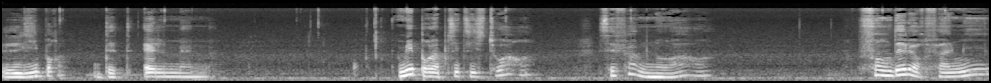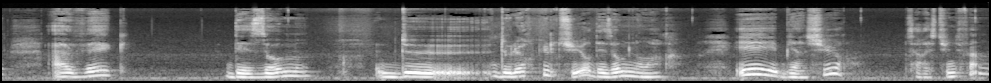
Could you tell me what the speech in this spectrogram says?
libres d'être elles-mêmes. Mais pour la petite histoire, ces femmes noires fondaient leur famille avec des hommes de, de leur culture, des hommes noirs. Et bien sûr, ça reste une femme.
